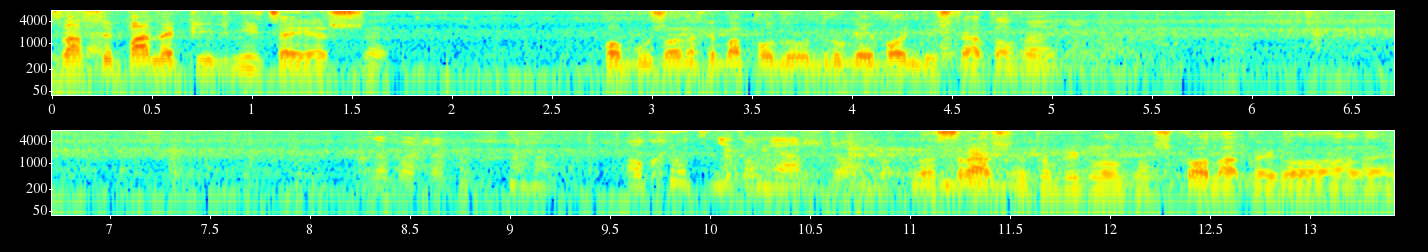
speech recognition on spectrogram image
zasypane piwnice jeszcze. Poburzone chyba po II wojnie światowej. No. Zobacz jak okrutnie to miażdżą. No strasznie to wygląda. Szkoda tego, ale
